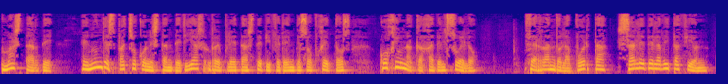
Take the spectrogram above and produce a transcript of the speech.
Más tarde, en un despacho con estanterías repletas de diferentes objetos, coge una caja del suelo. Cerrando la puerta, sale de la habitación.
